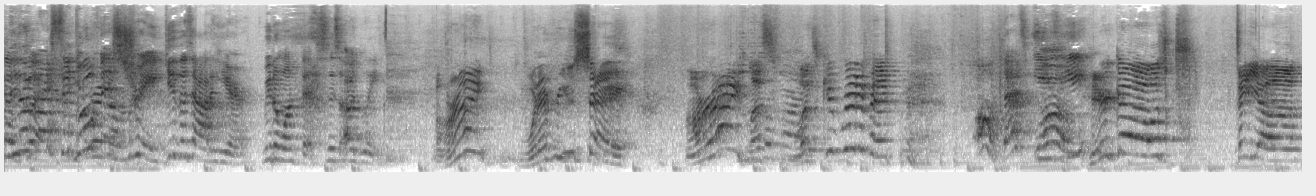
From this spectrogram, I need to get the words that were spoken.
good, this is my good. Move this tree. Get this out of here. We don't want this. This is ugly. All right, whatever you say. All right, let's let's get rid of it. Oh, that's easy. Here goes. See ya.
